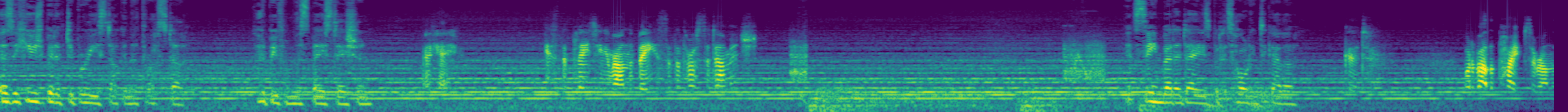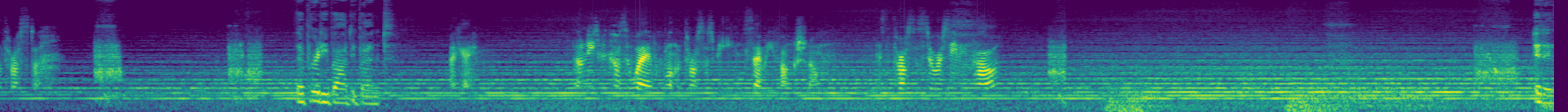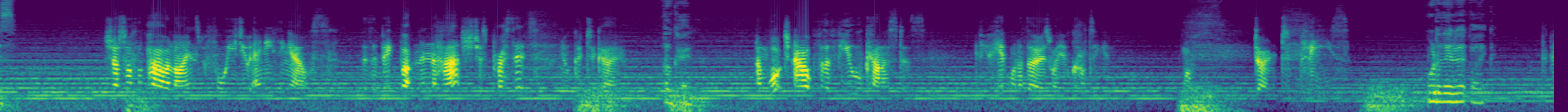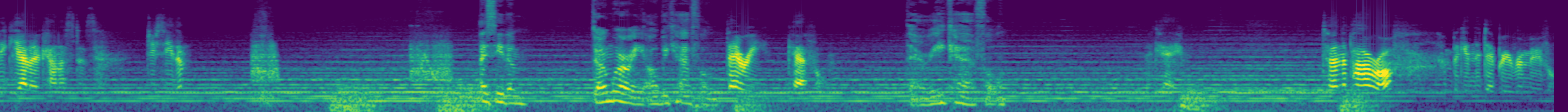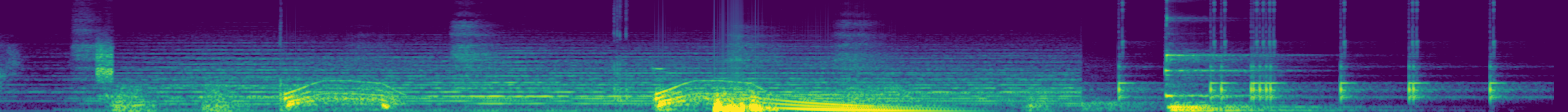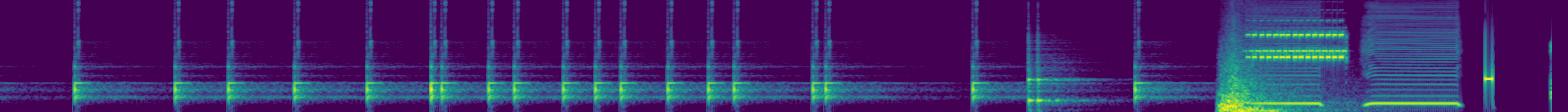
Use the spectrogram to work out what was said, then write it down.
There's a huge bit of debris stuck in the thruster. Could be from the space station. Okay. Is the plating around the base of the thruster damaged? It's seen better days, but it's holding together. Good. What about the pipes around the thruster? They're pretty badly bent. Okay. They'll need to be cut away if we want the thruster to be semi-functional. Is the thruster still receiving power? It is. Shut off the power lines before you do anything else. There's a big button in the hatch, just press it, and you're good to go. Okay. And watch out for the fuel canisters. If you hit one of those while you're cutting it. Well, don't, please. What do they look like? The big yellow canisters. Do you see them? I see them. Don't worry, I'll be careful. Very careful. Very careful. Okay. Turn the power off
